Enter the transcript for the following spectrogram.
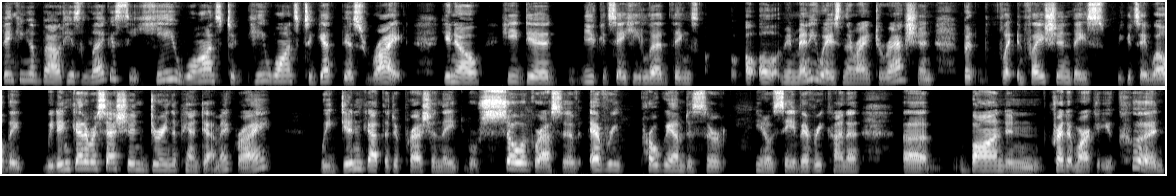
thinking about his legacy. He wants to he wants to get this right. You know he did you could say he led things in many ways in the right direction but inflation they you could say well they we didn't get a recession during the pandemic right we didn't get the depression. They were so aggressive. Every program to serve, you know, save every kind of uh, bond and credit market you could.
